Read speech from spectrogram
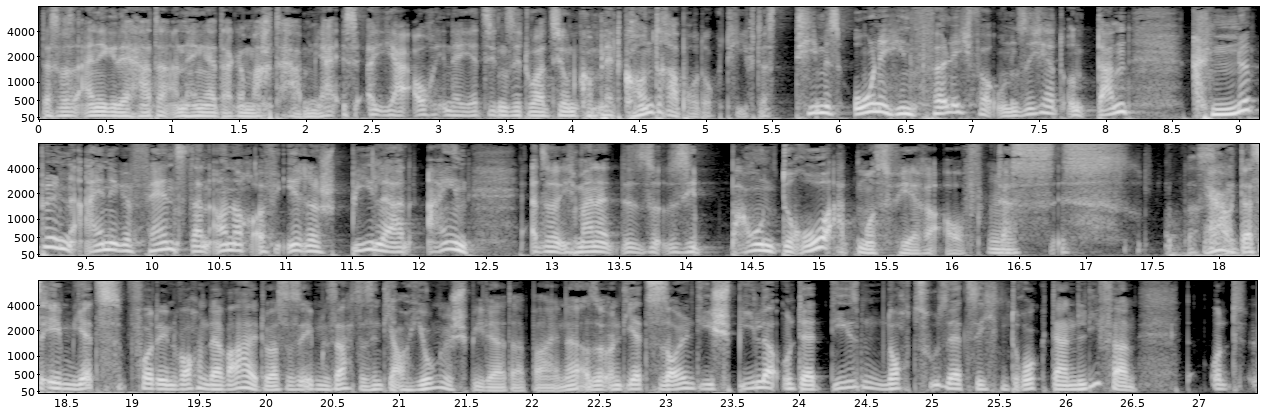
das, was einige der Hertha-Anhänger da gemacht haben, ja, ist ja auch in der jetzigen Situation komplett kontraproduktiv. Das Team ist ohnehin völlig verunsichert und dann knüppeln einige Fans dann auch noch auf ihre Spieler ein. Also ich meine, sie bauen Drohatmosphäre auf. Mhm. Das ist das ja, und das eben jetzt vor den Wochen der Wahrheit. Du hast es eben gesagt, da sind ja auch junge Spieler dabei, ne? Also und jetzt sollen die Spieler unter diesem noch zusätzlichen Druck dann liefern und äh,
